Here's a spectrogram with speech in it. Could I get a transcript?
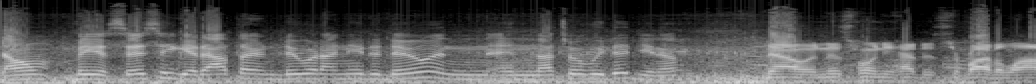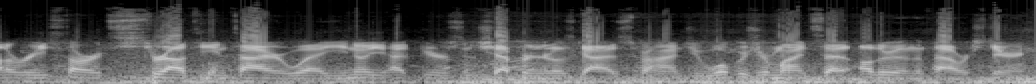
don't be a sissy, get out there and do what I need to do, and, and that's what we did, you know. Now, in this one, you had to survive a lot of restarts throughout the entire way. You know, you had Pearson, Sheppard, and those guys behind you. What was your mindset other than the power steering?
